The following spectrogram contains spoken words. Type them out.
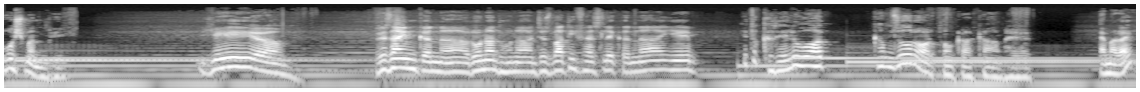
होशमंद भी। ये रिजाइन करना रोना धोना जज्बाती फैसले करना ये ये तो घरेलू और कमज़ोर औरतों का काम है। एम राइट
